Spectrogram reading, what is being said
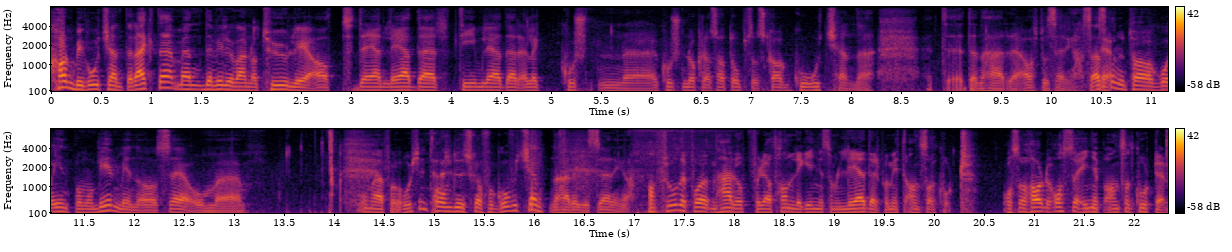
kan bli godkjent direkte, men det vil jo være naturlig at det er en leder, teamleder eller hvordan, uh, hvordan dere har satt opp som skal godkjenne denne avspaseringa. Så jeg skal ja. ta, gå inn på mobilen min og se om uh, om jeg får godkjent her. Om du skal få godkjent denne registreringa. Frode får den her opp fordi han ligger inne som leder på mitt ansattkort. Og så har du også inne på ansattkortet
